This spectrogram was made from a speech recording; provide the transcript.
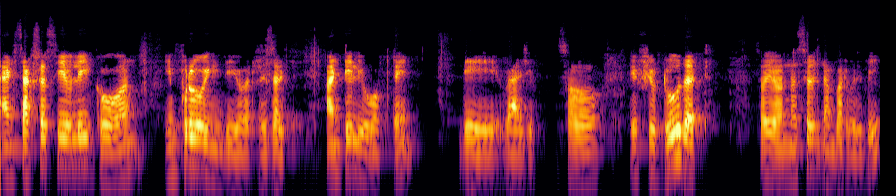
and successively go on improving the, your result until you obtain the value. So if you do that, so your Nusselt number will be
